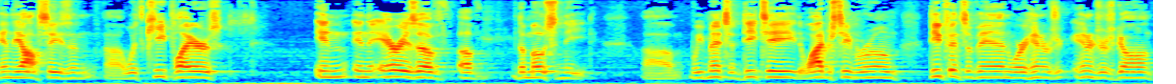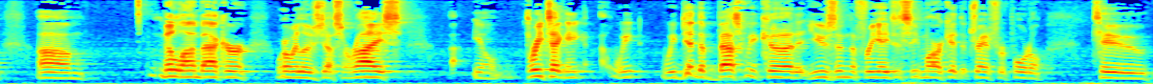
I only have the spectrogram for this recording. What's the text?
in the offseason uh, with key players in, in the areas of, of the most need. Um, we mentioned DT, the wide receiver room, defensive end, where Heninger's gone, um, middle linebacker, where we lose Justin Rice. You know, three technique. We we did the best we could at using the free agency market, the transfer portal, to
